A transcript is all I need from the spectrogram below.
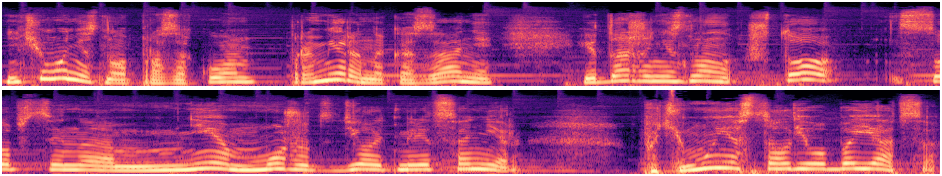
ничего не знал про закон, про меры наказания и даже не знал, что, собственно, мне может сделать милиционер. Почему я стал его бояться?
